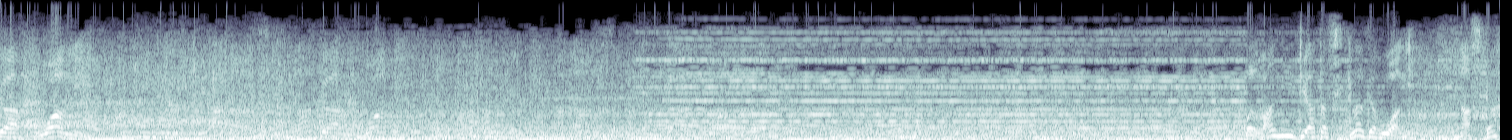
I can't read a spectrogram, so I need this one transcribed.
Gelagah wangi. Pelangi di atas gelagah wangi. Naskah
